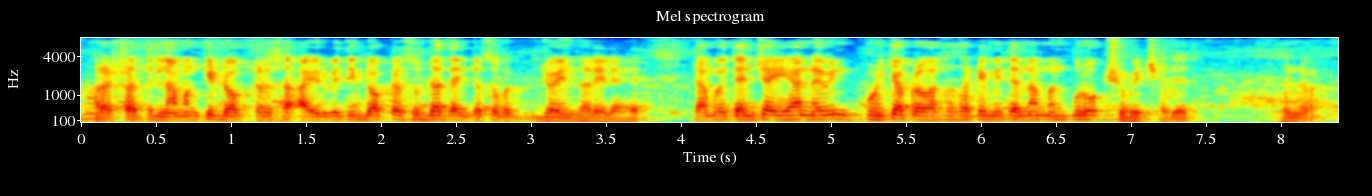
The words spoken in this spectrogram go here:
महाराष्ट्रातील नामांकित डॉक्टर्स आयुर्वेदिक डॉक्टरसुद्धा त्यांच्यासोबत जॉईन झालेले आहेत. त्यामुळे त्यांच्या ह्या नवीन पुढच्या प्रवासासाठी मी त्यांना मनपूर्वक शुभेच्छा देतो. धन्यवाद.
